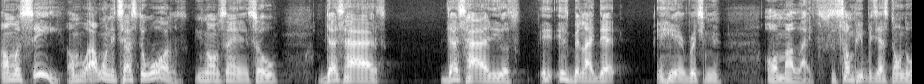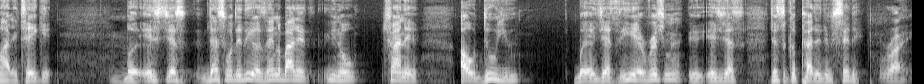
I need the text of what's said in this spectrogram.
I'm gonna see. I'm, I want to test the waters. You know what I'm saying? So that's how it's, that's how it is. It, it's been like that here in Richmond all my life. So some people just don't know how to take it. Mm-hmm. But it's just that's what it is. Ain't nobody, you know, trying to outdo you. But it's just here in Richmond, it- it's just this a competitive city. right.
